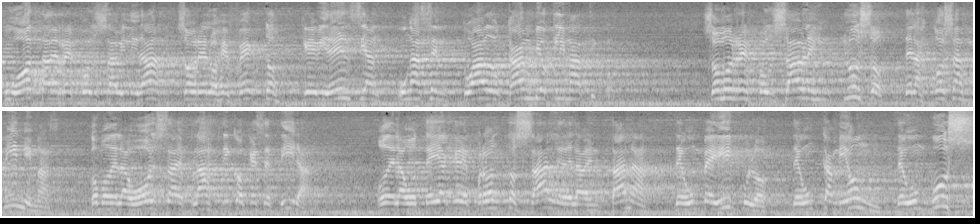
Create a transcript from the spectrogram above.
cuota de responsabilidad sobre los efectos que evidencian un acentuado cambio climático. Somos responsables incluso de las cosas mínimas como de la bolsa de plástico que se tira o de la botella que de pronto sale de la ventana de un vehículo, de un camión, de un bus,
